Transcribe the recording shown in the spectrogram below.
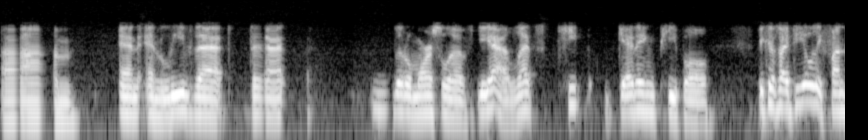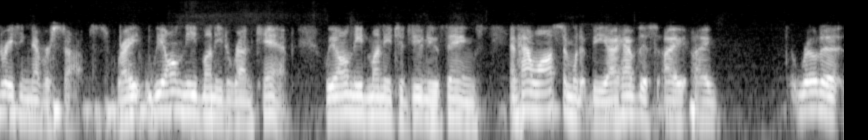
um, and and leave that that little morsel of yeah, let's keep getting people because ideally fundraising never stops, right? We all need money to run camp. We all need money to do new things. And how awesome would it be? I have this. I, I wrote a.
